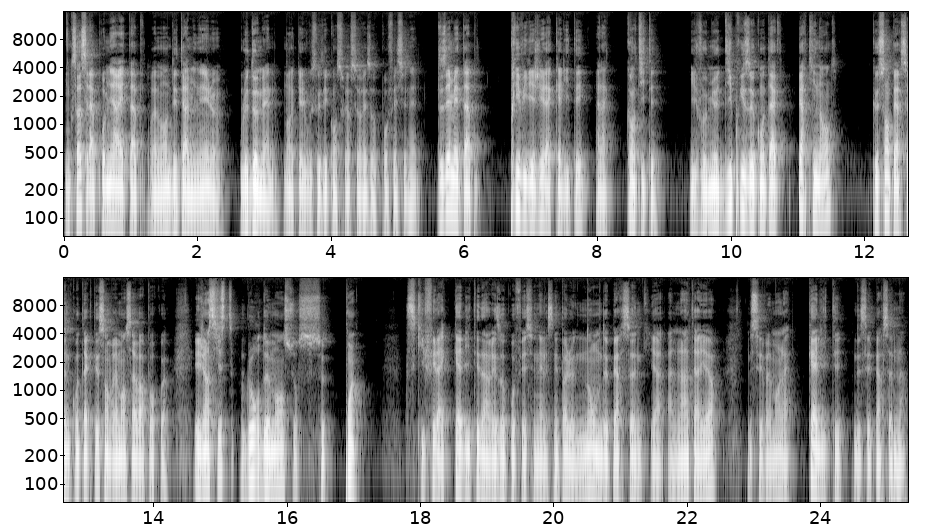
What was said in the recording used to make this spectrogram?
Donc ça, c'est la première étape, vraiment déterminer le, le domaine dans lequel vous souhaitez construire ce réseau professionnel. Deuxième étape, privilégier la qualité à la quantité il vaut mieux 10 prises de contact pertinentes que 100 personnes contactées sans vraiment savoir pourquoi. Et j'insiste lourdement sur ce point. Ce qui fait la qualité d'un réseau professionnel, ce n'est pas le nombre de personnes qu'il y a à l'intérieur, mais c'est vraiment la qualité de ces personnes-là.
